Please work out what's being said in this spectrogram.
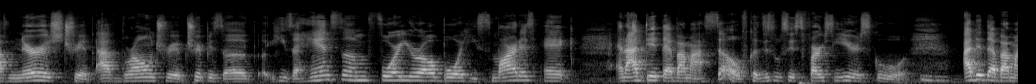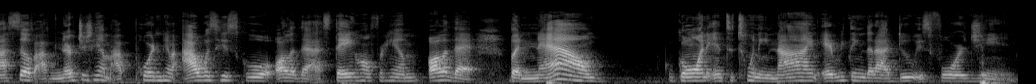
I've nourished Trip. I've grown Trip. Trip is a he's a handsome four year old boy. He's smart as heck. And I did that by myself because this was his first year in school. Mm-hmm. I did that by myself. I've nurtured him. I poured in him. I was his school. All of that. I stayed home for him. All of that. But now, going into 29, everything that I do is for Jen.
